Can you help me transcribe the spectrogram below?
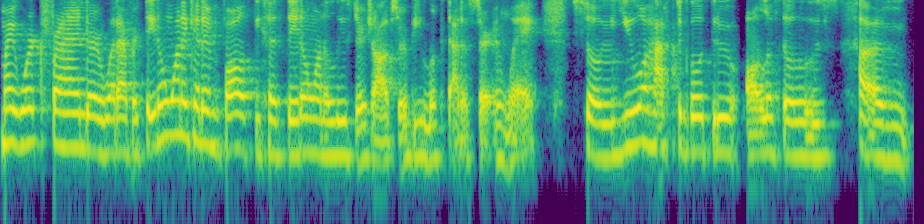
my work friend or whatever. They don't want to get involved because they don't want to lose their jobs or be looked at a certain way. So you will have to go through all of those um,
